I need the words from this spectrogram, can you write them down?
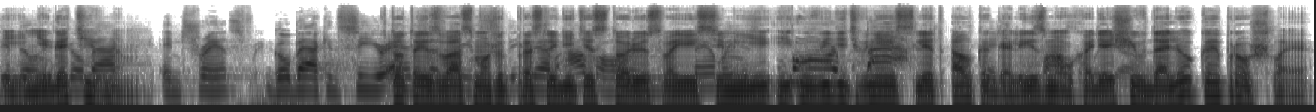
и негативным. Кто-то из вас может проследить историю своей семьи и увидеть в ней след алкоголизма, уходящий в далекое прошлое.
